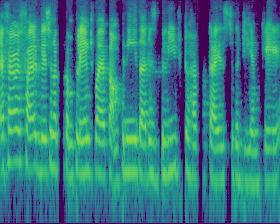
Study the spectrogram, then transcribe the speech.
FIR was filed based on a complaint by a company that is believed to have ties to the DMK.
